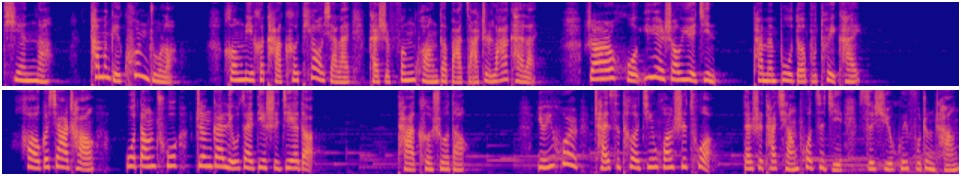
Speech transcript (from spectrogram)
天哪，他们给困住了！亨利和塔克跳下来，开始疯狂地把杂志拉开来。然而火越烧越近，他们不得不退开。好个下场！我当初真该留在第十街的。”塔克说道。有一会儿，柴斯特惊慌失措，但是他强迫自己思绪恢复正常，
